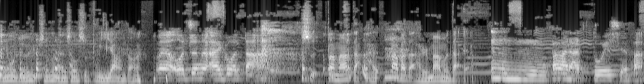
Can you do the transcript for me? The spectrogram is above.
因为我觉得女生和男生是不一样的。没有，我真的挨过打。是爸妈打还爸爸打还是妈妈打呀？嗯，爸爸打多一些吧。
